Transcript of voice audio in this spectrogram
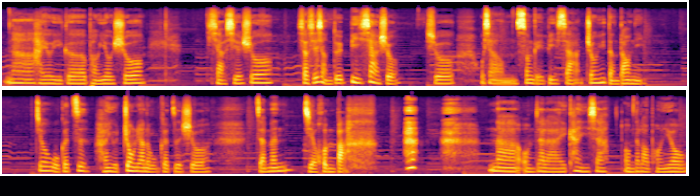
那还有一个朋友说，小邪说，小邪想对陛下说，说我想送给陛下，终于等到你，就五个字，很有重量的五个字，说咱们结婚吧。那我们再来看一下我们的老朋友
